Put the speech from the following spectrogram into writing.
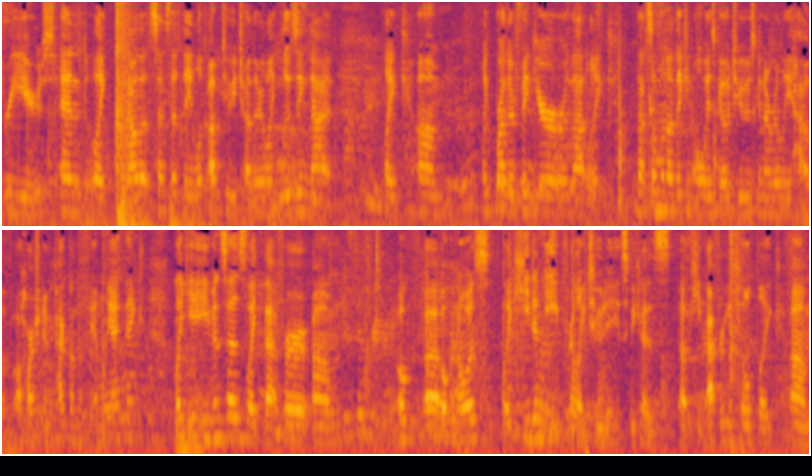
three years and like now that sense that they look up to each other like losing that like um like brother figure or that like that someone that they can always go to is gonna really have a harsh impact on the family I think. Like he even says like that for um o- uh, Okonkwo's like he didn't eat for like two days because uh, he after he killed like um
